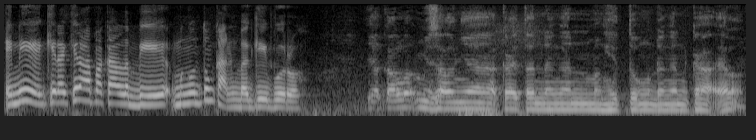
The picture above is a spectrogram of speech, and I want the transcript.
Ini kira-kira apakah lebih menguntungkan bagi buruh? Ya kalau misalnya kaitan dengan menghitung dengan KL,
